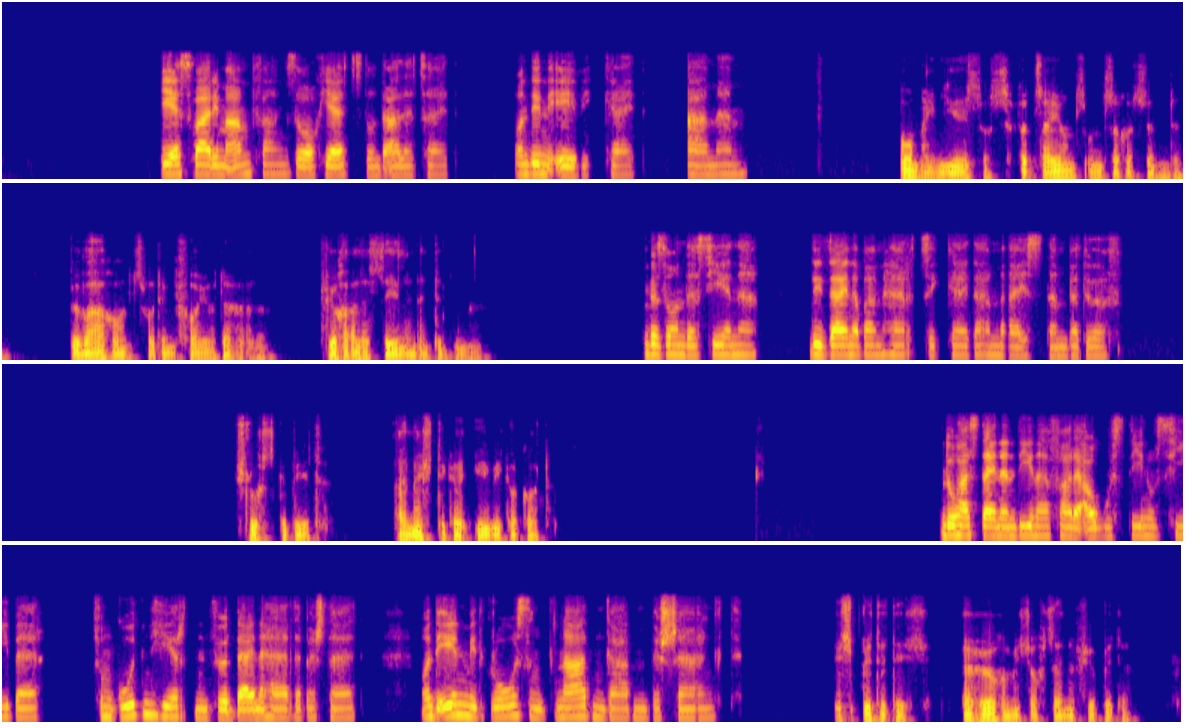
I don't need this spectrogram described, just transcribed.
Wie es war im Anfang, so auch jetzt und alle Zeit und in Ewigkeit. Amen. O mein Jesus, verzeih uns unsere Sünden Bewahre uns vor dem Feuer der Hölle. Führe alle Seelen in den Himmel. Besonders jene, die deiner Barmherzigkeit am meisten bedürfen. Schlussgebet. Allmächtiger, ewiger Gott. Du hast deinen Diener Pfarrer Augustinus Hieber zum guten Hirten für deine Herde bestellt und ihn mit großen Gnadengaben beschenkt. Ich bitte dich, erhöre mich auf seine Fürbitte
